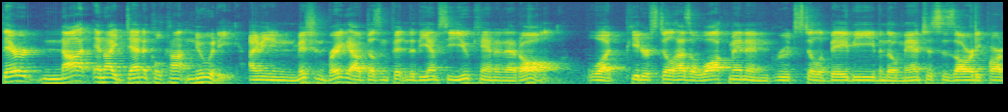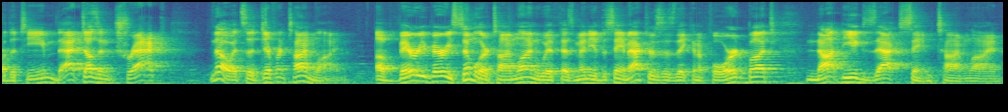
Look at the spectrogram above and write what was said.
they're not an identical continuity. I mean, Mission Breakout doesn't fit into the MCU canon at all. What, Peter still has a Walkman and Groot's still a baby even though Mantis is already part of the team? That doesn't track! No, it's a different timeline. A very, very similar timeline with as many of the same actors as they can afford, but not the exact same timeline.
